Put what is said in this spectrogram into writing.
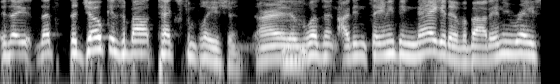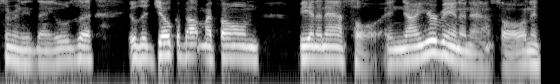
they, that's the joke is about text completion. All right? it Mhm. wasn't. I didn't say anything negative about any race or anything. It was a it was a joke about my phone being an asshole, and now you're being an asshole, and it,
